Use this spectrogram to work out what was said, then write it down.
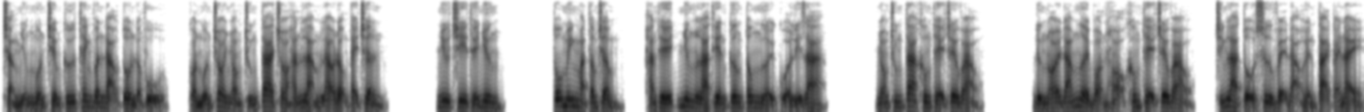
chẳng những muốn chiếm cứ thanh vân đạo tôn đạo phủ, còn muốn cho nhóm chúng ta cho hắn làm lao động tay chân như chi thế nhưng, tô minh mặt tâm trầm, hắn thế nhưng là thiên cương tông người của lý gia. Nhóm chúng ta không thể chơi vào. Đừng nói đám người bọn họ không thể chơi vào, chính là tổ sư vệ đạo huyền tại cái này,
